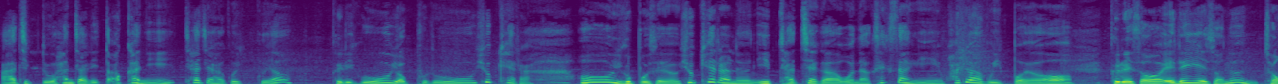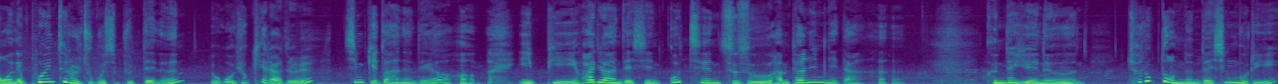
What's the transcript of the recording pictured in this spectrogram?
아직도 한 자리 떡하니 차지하고 있고요. 그리고 옆으로 휴케라. 어, 이것 보세요. 휴케라는 잎 자체가 워낙 색상이 화려하고 이뻐요. 그래서 LA에서는 정원에 포인트를 주고 싶을 때는 요거 휴케라를 심기도 하는데요. 잎이 화려한 대신 꽃은 수수한 편입니다. 근데 얘는 초록도 없는데 식물이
